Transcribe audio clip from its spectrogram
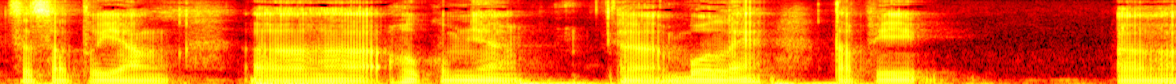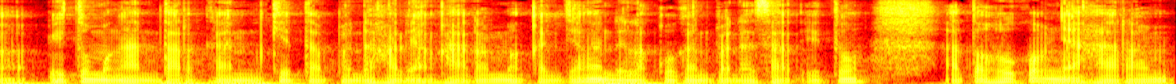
sesuatu yang uh, hukumnya uh, boleh, tapi uh, itu mengantarkan kita pada hal yang haram, maka jangan dilakukan pada saat itu. Atau hukumnya haram,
